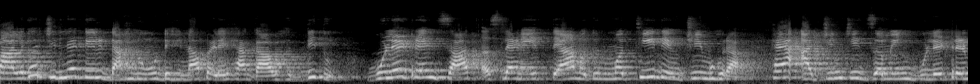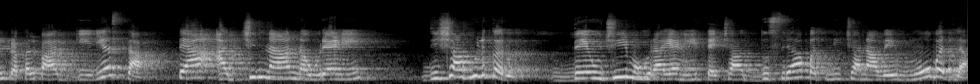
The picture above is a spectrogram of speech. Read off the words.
पालघर जिल्ह्यातील डहाणू डेहनापळे ह्या गाव हद्दीतून बुलेट ट्रेन जात असल्याने त्यामधून मथी देवजी मोहरा ह्या आजींची जमीन बुलेट ट्रेन प्रकल्पात गेली असता त्या आजींना नवऱ्याने दिशाभूल करून देवजी मोहरा याने त्याच्या दुसऱ्या पत्नीच्या नावे मोबदला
